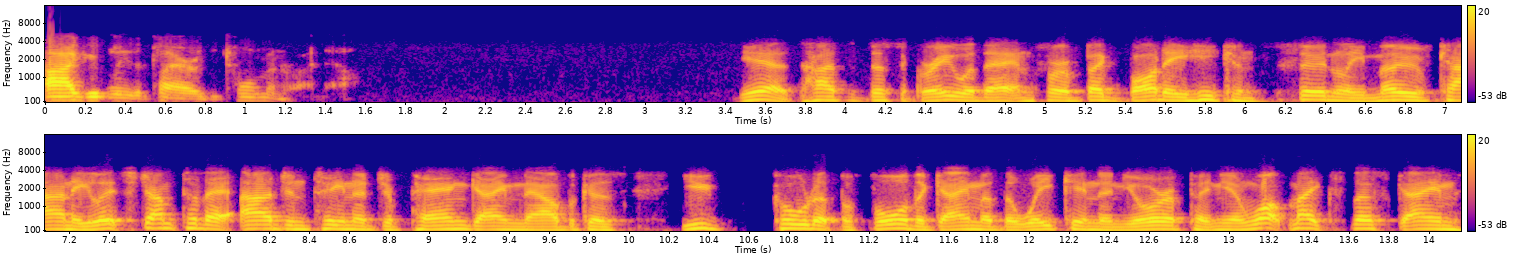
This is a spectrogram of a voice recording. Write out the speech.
arguably, the player of the tournament right now. Yeah, it's hard to disagree with that. And for a big body, he can certainly move, can't he? Let's jump to that Argentina Japan game now because you called it before the game of the weekend, in your opinion. What makes this game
